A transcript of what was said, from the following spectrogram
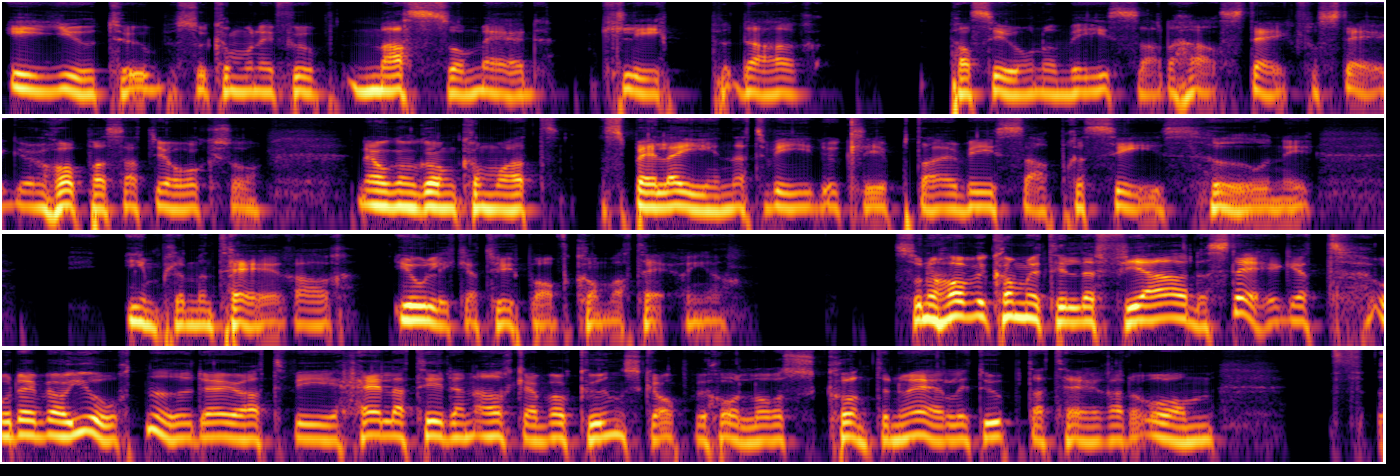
i YouTube så kommer ni få upp massor med klipp där personer visar det här steg för steg. Jag hoppas att jag också någon gång kommer att spela in ett videoklipp där jag visar precis hur ni implementerar olika typer av konverteringar. Så nu har vi kommit till det fjärde steget och det vi har gjort nu det är ju att vi hela tiden ökar vår kunskap. Vi håller oss kontinuerligt uppdaterade om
